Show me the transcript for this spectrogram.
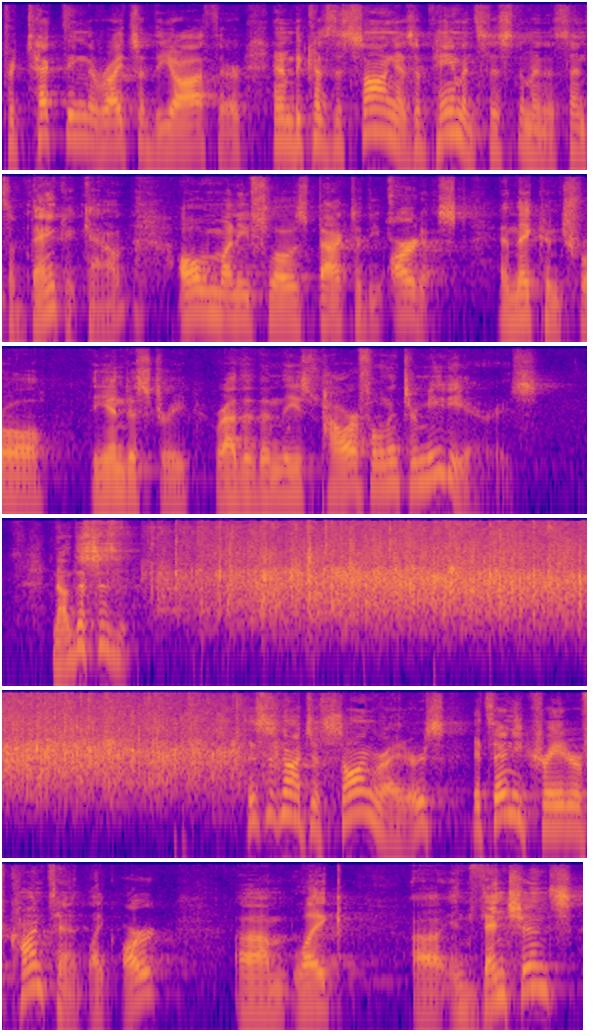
protecting the rights of the author. And because the song has a payment system, in a sense, a bank account, all the money flows back to the artist, and they control the industry rather than these powerful intermediaries. Now, this is. This is not just songwriters, it's any creator of content, like art, um, like uh, inventions,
